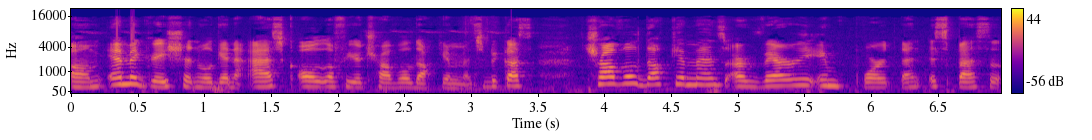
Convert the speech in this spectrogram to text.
um, immigration will gonna ask all of your travel documents because travel documents are very important, especially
